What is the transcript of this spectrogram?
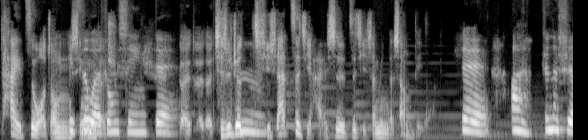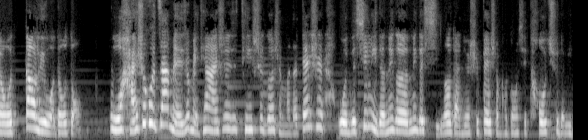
太自我中心，自我中心，对，对对对，其实就其实他自己还是自己生命的上帝对，哎，真的是我道理我都懂。我还是会赞美，就每天还是听诗歌什么的，但是我的心里的那个那个喜乐感觉是被什么东西偷去了一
